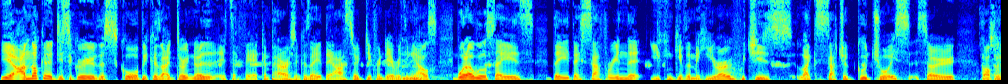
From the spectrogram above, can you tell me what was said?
Yeah, I'm not going to disagree with the score because I don't know that it's a fair comparison because they, they are so different to everything mm-hmm. else. What I will say is they, they suffer in that you can give them a hero, which is like such a good choice. So often,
